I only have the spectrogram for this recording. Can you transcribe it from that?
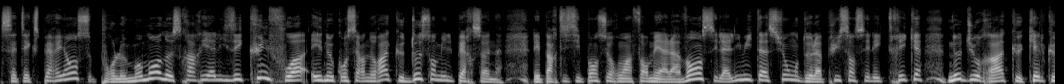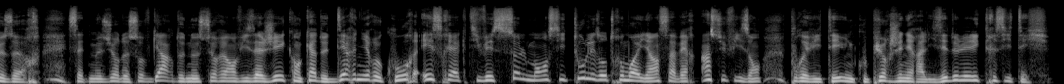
Cette expérience, pour le moment, ne sera réalisée qu'une fois et ne concernera que 200 000 personnes. Les participants seront informés à l'avance et la limitation de la puissance électrique ne durera que quelques heures. Cette mesure de sauvegarde ne serait envisagée qu'en cas de dernier recours et serait activée seulement si tous les autres moyens s'avèrent insuffisant pour éviter une coupure généralisée de l'électricité.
